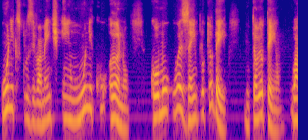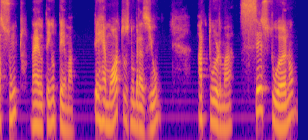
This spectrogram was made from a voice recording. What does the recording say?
única e exclusivamente em um único ano, como o exemplo que eu dei. Então eu tenho o assunto, né, eu tenho o tema terremotos no Brasil, a turma sexto ano,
